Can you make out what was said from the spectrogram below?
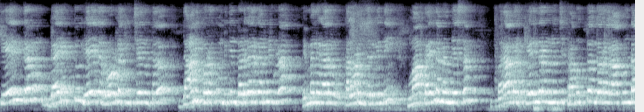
కేంద్రం డైరెక్ట్ ఏదైతే రోడ్లకు ఇచ్చేది ఉంటుందో దాని కొరకు నితిన్ గడ్కరీ గారిని కూడా ఎమ్మెల్యే గారు కలవడం జరిగింది. మా ప్రయత్నం మేము చేస్తాం. బరాబర్ కేంద్రం నుంచి ప్రభుత్వం ద్వారా కాకుండా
